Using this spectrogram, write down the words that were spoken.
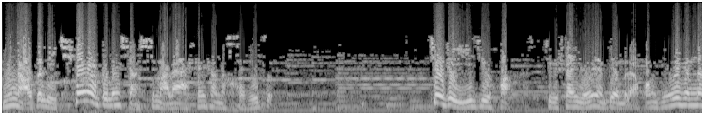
你脑子里千万不能想喜马拉雅山上的猴子，就这一句话，这个山永远变不了黄金。为什么呢？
